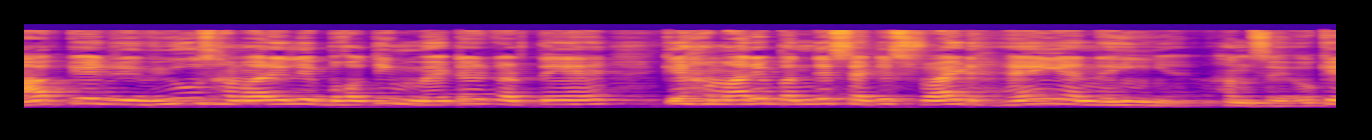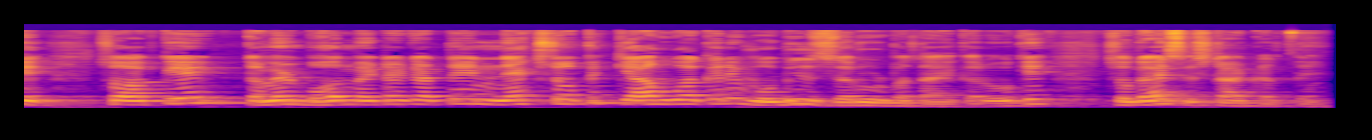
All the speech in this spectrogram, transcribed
आपके रिव्यूज़ हमारे लिए बहुत ही मैटर करते हैं कि हमारे बंदे सेटिस्फाइड हैं या नहीं हैं हमसे ओके सो आपके कमेंट बहुत मैटर करते हैं. नेक्स्ट टॉपिक क्या हुआ करे, वो भी ज़रूर बताया करो ओके सो गाइस स्टार्ट करते हैं.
